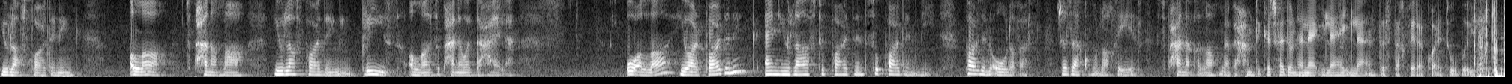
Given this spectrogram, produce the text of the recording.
you love pardoning. Allah, subhanallah, you love pardoning. Please, Allah subhanahu wa ta'ala. Oh Allah, you are pardoning and you love to pardon, so pardon me. Pardon all of us. جزاكم الله خير سبحانك اللهم بحمدك أشهد أن لا إله إلا أنت استغفرك وأتوب إليك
